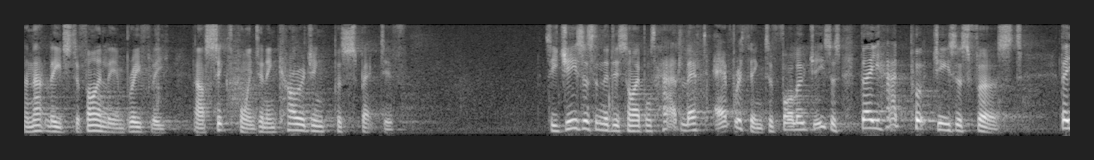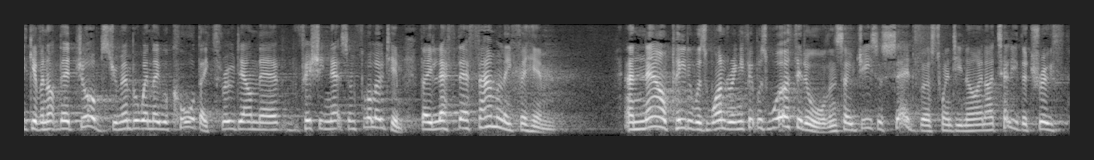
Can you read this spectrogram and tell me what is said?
And that leads to finally and briefly our sixth point an encouraging perspective. See, Jesus and the disciples had left everything to follow Jesus. They had put Jesus first. They'd given up their jobs. Do you remember when they were called? They threw down their fishing nets and followed him. They left their family for him. And now Peter was wondering if it was worth it all. And so Jesus said, verse 29, I tell you the truth.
